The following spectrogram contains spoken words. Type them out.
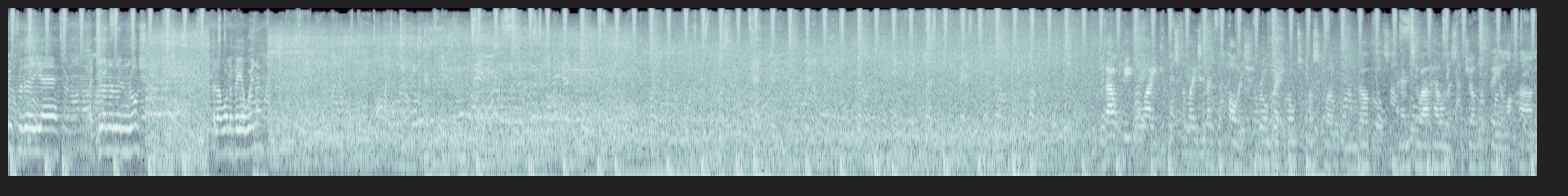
No, I do it for the uh, adrenaline rush, and I want to be a winner. Without people like Mr. Lace Metal Polish, road grade motocross clothing and goggles, and M2R helmets, the job would be a lot harder.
